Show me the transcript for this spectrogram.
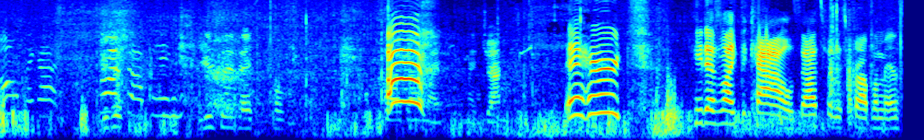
Oh my god. Usually, Shopping. usually they pull Ah! my, my junk. It hurts. He doesn't like the cows. That's what his problem is.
